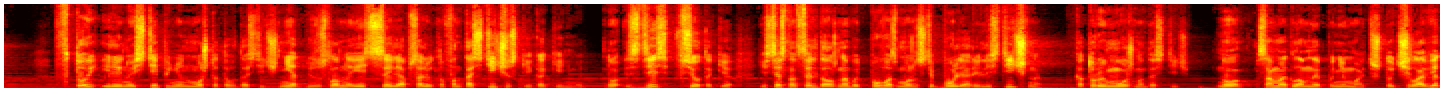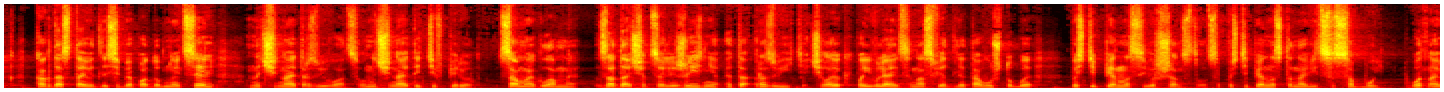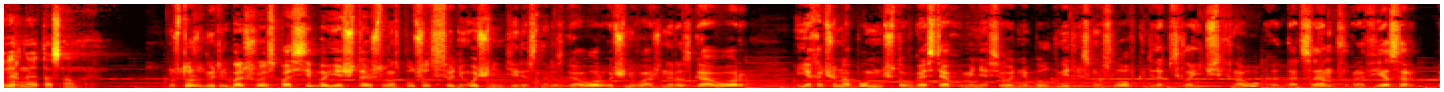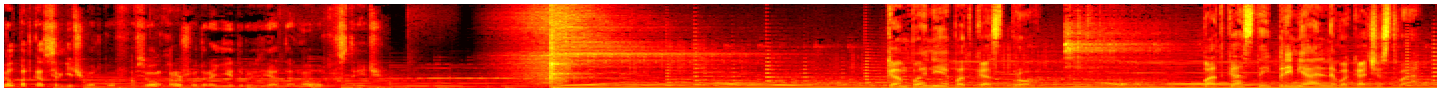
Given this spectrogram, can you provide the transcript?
В той или иной степени он может этого достичь. Нет, безусловно, есть цели абсолютно фантастические какие-нибудь. Но здесь все-таки, естественно, цель должна быть по возможности более реалистична, которую можно достичь. Но самое главное понимать, что человек, когда ставит для себя подобную цель, начинает развиваться, он начинает идти вперед. Самая главная задача цели жизни – это развитие. Человек появляется на свет для того, чтобы постепенно совершенствоваться, постепенно становиться собой. Вот, наверное, это основное. Ну что же, Дмитрий, большое спасибо. Я считаю, что у нас получился сегодня очень интересный разговор, очень важный разговор. Я хочу напомнить, что в гостях у меня сегодня был Дмитрий Смыслов, кандидат психологических наук, доцент, профессор. Вел подкаст Сергей Чеботков. Всего вам хорошего, дорогие друзья. До новых встреч. Компания «Подкаст Про». Подкасты премиального качества.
